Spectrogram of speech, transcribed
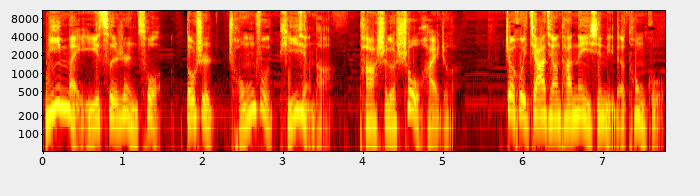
你每一次认错，都是重复提醒他，他是个受害者，这会加强他内心里的痛苦，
